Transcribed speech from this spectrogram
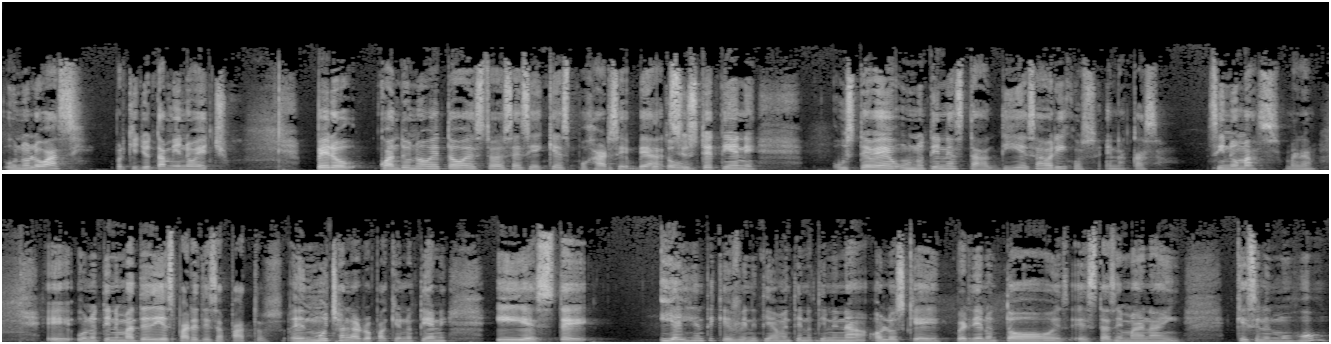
uno lo hace, porque yo también lo he hecho. Pero cuando uno ve todo esto, o sea, si hay que despojarse, vea, si usted tiene, usted ve, uno tiene hasta 10 abrigos en la casa si no más, ¿verdad? Eh, uno tiene más de 10 pares de zapatos, es mucha la ropa que uno tiene y este y hay gente que definitivamente no tiene nada o los que perdieron todo esta semana y que se les mojó.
